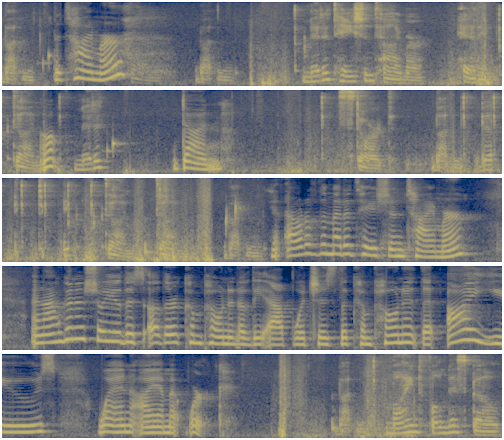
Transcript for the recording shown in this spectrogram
Button, the timer. button. Meditation timer. Heading, done. Oh. Medi- Done. start. Button. Done, done. Button. Get out of the meditation timer. And I'm going to show you this other component of the app, which is the component that I use when I am at work. Button. Mindfulness bell.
